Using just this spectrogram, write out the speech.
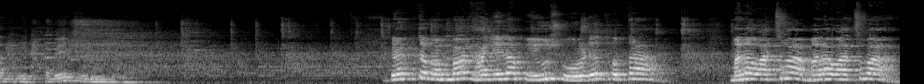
अगदी हवेत उडून गेला. रक्तबंबाळ झालेला पियुष ओरडत होता मला वाचवा मला वाचवा.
